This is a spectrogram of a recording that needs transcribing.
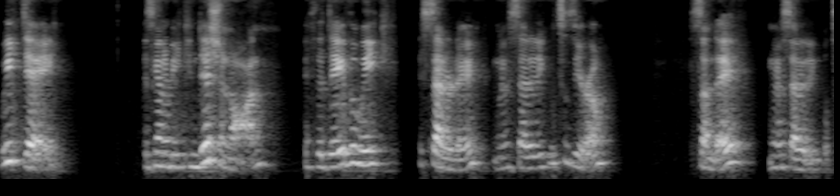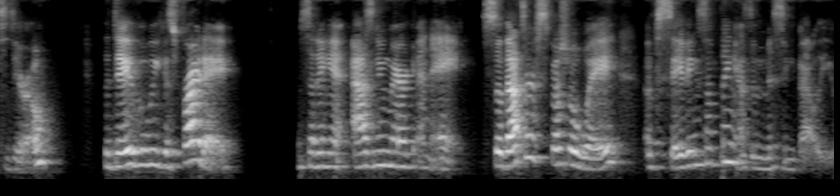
Weekday is going to be conditioned on if the day of the week is Saturday, I'm going to set it equal to zero. Sunday, I'm going to set it equal to zero. The day of the week is Friday, I'm setting it as numeric and NA. So that's our special way of saving something as a missing value.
